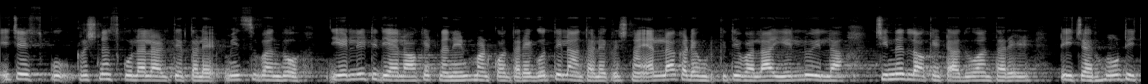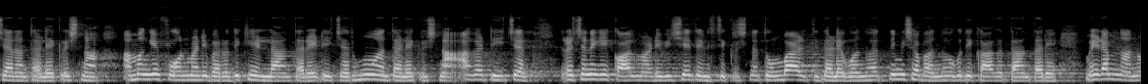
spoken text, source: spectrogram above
ಈಚೆ ಸ್ಕೂ, ಕೃಷ್ಣ ಸ್ಕೂಲಲ್ಲಿ ಅಳ್ತಿರ್ತಾಳೆ. ಮಿಸ್ ಬಂದು, ಎಲ್ಲಿಟ್ಟಿದೆಯಾ ಲಾಕೆಟ್ನ ನೆನ್ಪು ಮಾಡ್ಕೊತಾರೆ. ಗೊತ್ತಿಲ್ಲ ಅಂತಾಳೆ ಕೃಷ್ಣ. ಎಲ್ಲ ಕಡೆ ಹುಡುಕ್ತೀವಲ್ಲ, ಎಲ್ಲೂ ಇಲ್ಲ. ಚಿನ್ನದ ಲಾಕೆಟ್ ಅದು ಅಂತಾರೆ ಟೀಚರ್. ಹ್ಞೂ ಟೀಚರ್ ಅಂತಾಳೆ ಕೃಷ್ಣ. ಅಮ್ಮಂಗೆ ಫೋನ್ ಮಾಡಿ ಬರೋದಕ್ಕೆ ಇಲ್ಲ ಅಂತಾರೆ ಟೀಚರ್. ಹ್ಞೂ ಅಂತಾಳೆ ಕೃಷ್ಣ. ಆಗ ಟೀಚರ್ ರಚನೆಗೆ ಕಾಲ್ ಮಾಡಿ ವಿಷಯ ತಿಳಿಸಿ ಕೃಷ್ಣ ತುಂಬ ಅಳ್ತಿದ್ದಾಳೆ. ಒಂದು ಹತ್ತು ನಿಮಿಷ ಬಂದು ಹೋಗೋದಿಕ್ಕಾಗತ್ತಾ ಅಂತಾರೆ. ಮೇಡಮ್, ನಾನು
